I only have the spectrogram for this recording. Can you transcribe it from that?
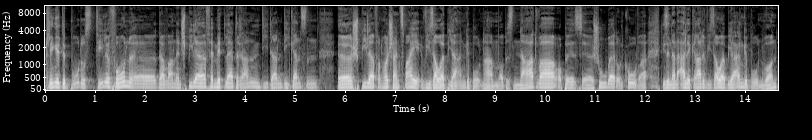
klingelte Bodos Telefon. Äh, da waren dann Spielervermittler dran, die dann die ganzen äh, Spieler von Holstein 2 wie Sauerbier angeboten haben. Ob es Naht war, ob es äh, Schubert und Co. war. Die sind dann alle gerade wie Sauerbier angeboten worden.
